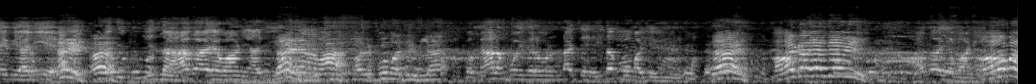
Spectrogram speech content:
பூமாதேவி அறிய இந்த ஆகாயவாணி அறிய இப்ப மேல போய்கிறவன் என்ன செய்ய? இந்த பூமாதேவி நினைப்பான். டேய், ஆகாய தேவி. ஆகாயவாணி. ஆமா.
